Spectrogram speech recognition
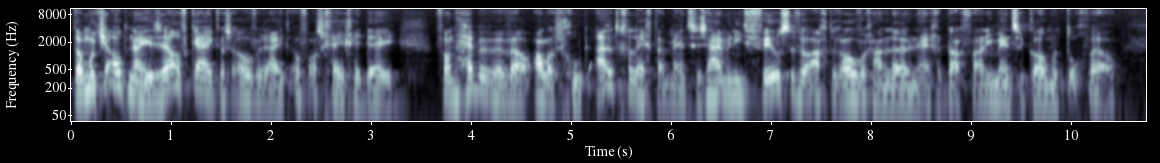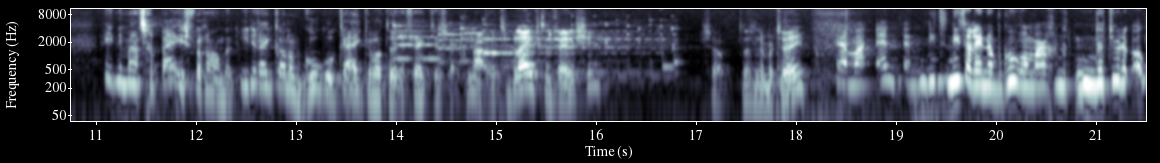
dan moet je ook naar jezelf kijken als overheid of als GGD. Van hebben we wel alles goed uitgelegd aan mensen? Zijn we niet veel te veel achterover gaan leunen en gedacht van die mensen komen toch wel? Hey, de maatschappij is veranderd. Iedereen kan op Google kijken wat de effecten zijn. Nou, het blijft een feestje. Zo, dat is nummer twee. Ja, maar en, en niet, niet alleen op Google, maar natuurlijk ook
